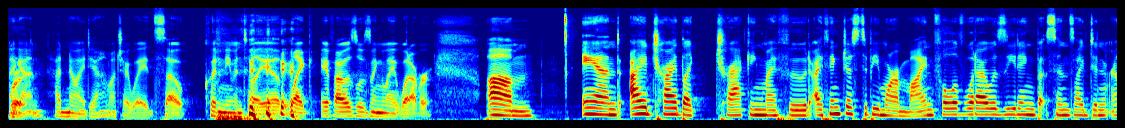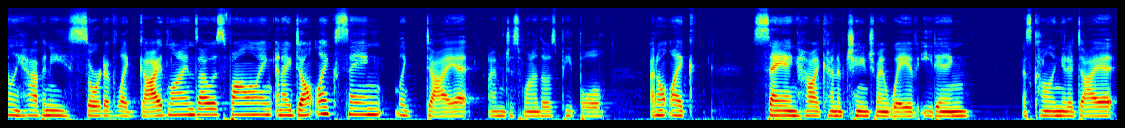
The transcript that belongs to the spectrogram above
Right. Again, had no idea how much I weighed, so couldn't even tell you like if I was losing weight, whatever. Um, and I had tried like tracking my food. I think just to be more mindful of what I was eating, but since I didn't really have any sort of like guidelines I was following, and I don't like saying like diet. I'm just one of those people. I don't like saying how I kind of changed my way of eating as calling it a diet.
